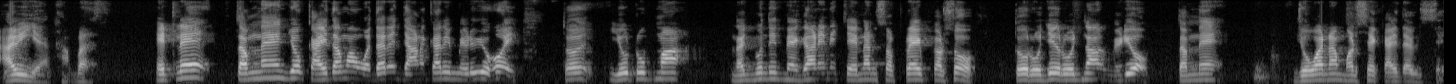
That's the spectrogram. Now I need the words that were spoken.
આવી ગયા, હા, બસ. એટલે તમને જો કાયદામાં વધારે જાણકારી મેળવી હોય તો યુટ્યુબમાં નજમુદ્દીન મેઘાણીની ચેનલ સબસ્ક્રાઈબ કરશો તો રોજે રોજના વીડિયો તમને જોવાના મળશે કાયદા વિશે.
